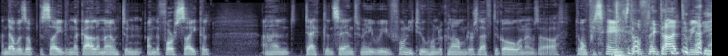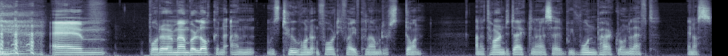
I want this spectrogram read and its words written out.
and that was up the side of Nagala Mountain on the first cycle. And Declan saying to me, "We've only 200 kilometres left to go," and I was like, "Oh, don't be saying stuff like that to me." um, but I remember looking, and it was 245 kilometres done. And I turned to Declan and I said, "We've one park run left in us.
